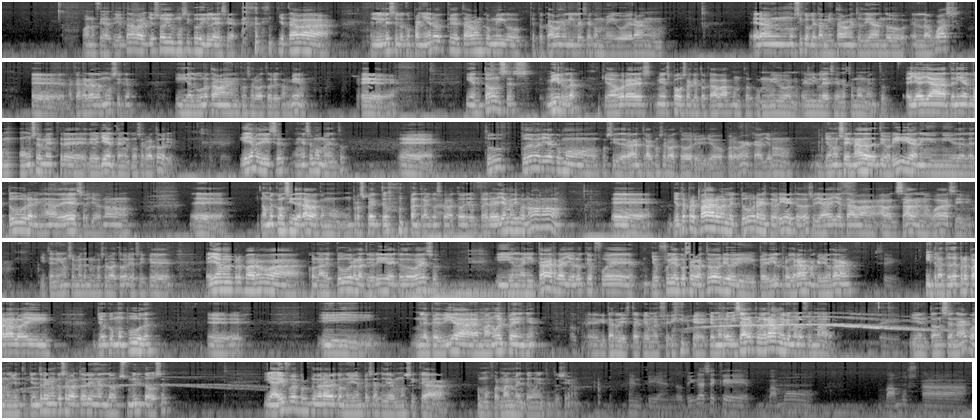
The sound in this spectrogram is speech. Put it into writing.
Bueno, fíjate, yo estaba, yo soy un músico de iglesia. yo estaba en la iglesia y los compañeros que estaban conmigo, que tocaban en la iglesia conmigo, eran, eran músicos que también estaban estudiando en la UAS, eh, la carrera de música, y algunos estaban en el conservatorio también. Eh, y entonces, Mirla, que ahora es mi esposa, que tocaba junto conmigo en, la iglesia en ese momento, ella ya tenía como un semestre de oyente en el conservatorio. Y ella me dice, en ese momento, eh, tú, tú deberías como considerar entrar al conservatorio. Y yo, pero ven acá, yo no, yo no sé nada de teoría, ni, ni de lectura, ni nada de eso. Yo no, eh, no me consideraba como un prospecto para entrar al conservatorio. Pero ella me dijo, no, no, eh, yo te preparo en lectura, en teoría y todo eso. Ya ella estaba avanzada en la UAS y, y tenía un semestre en el conservatorio, así que ella me preparó con la lectura, la teoría y todo eso. Y en la guitarra yo lo que fue, yo fui al conservatorio y pedí el programa que ellos dan. Y traté de prepararlo ahí yo como pude. Eh, y le pedí a Manuel Peña, el guitarrista, que me, que, me revisara el programa y que me lo firmara. Y entonces, nada, cuando yo, yo entré en el conservatorio en el 2012, y ahí fue por primera vez cuando yo empecé a estudiar música como formalmente en una institución. Entiendo. Dígase que vamos, vamos a,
